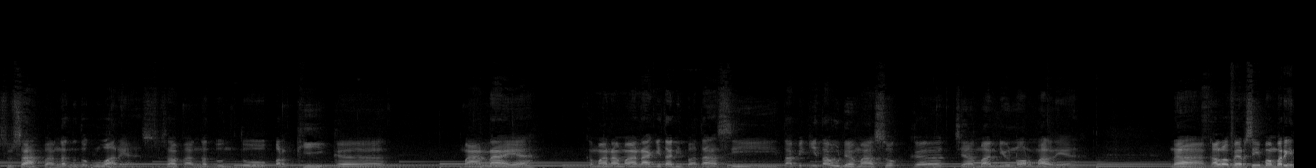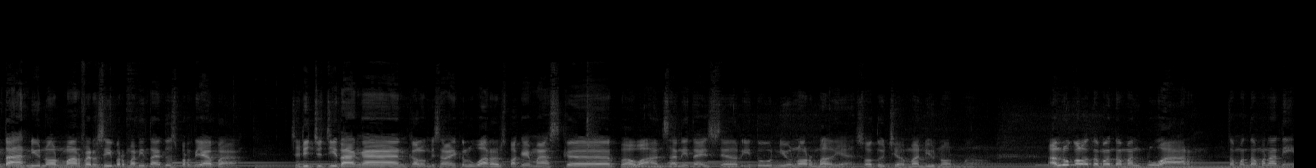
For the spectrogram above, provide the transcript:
susah banget untuk keluar ya. Susah banget untuk pergi ke mana ya. Ke mana-mana kita dibatasi. Tapi kita udah masuk ke zaman new normal ya. Nah kalau versi pemerintah new normal versi pemerintah itu seperti apa jadi cuci tangan, kalau misalnya keluar harus pakai masker, bawa hand sanitizer, itu new normal ya, suatu zaman new normal. Lalu kalau teman-teman keluar, teman-teman nanti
